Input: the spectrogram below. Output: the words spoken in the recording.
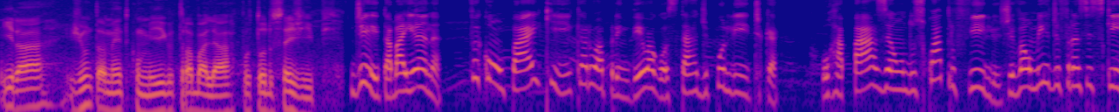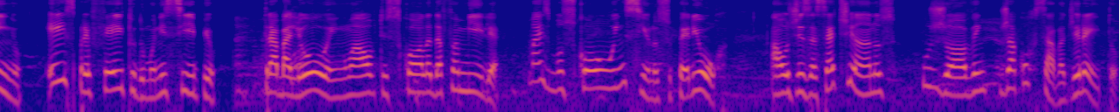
irá, juntamente comigo, trabalhar por todo o Sergipe. De Itabaiana, foi com o pai que Ícaro aprendeu a gostar de política. O rapaz é um dos quatro filhos de Valmir de Francisquinho, ex-prefeito do município. Trabalhou em uma autoescola da família, mas buscou o ensino superior. Aos 17 anos, o jovem já cursava direito.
